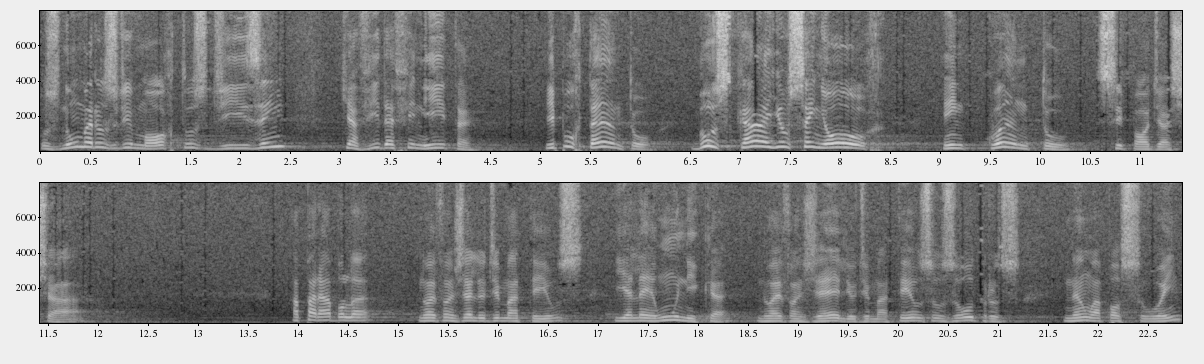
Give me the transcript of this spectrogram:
Os números de mortos dizem que a vida é finita. E, portanto, buscai o Senhor enquanto se pode achar. A parábola no Evangelho de Mateus, e ela é única no Evangelho de Mateus, os outros não a possuem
